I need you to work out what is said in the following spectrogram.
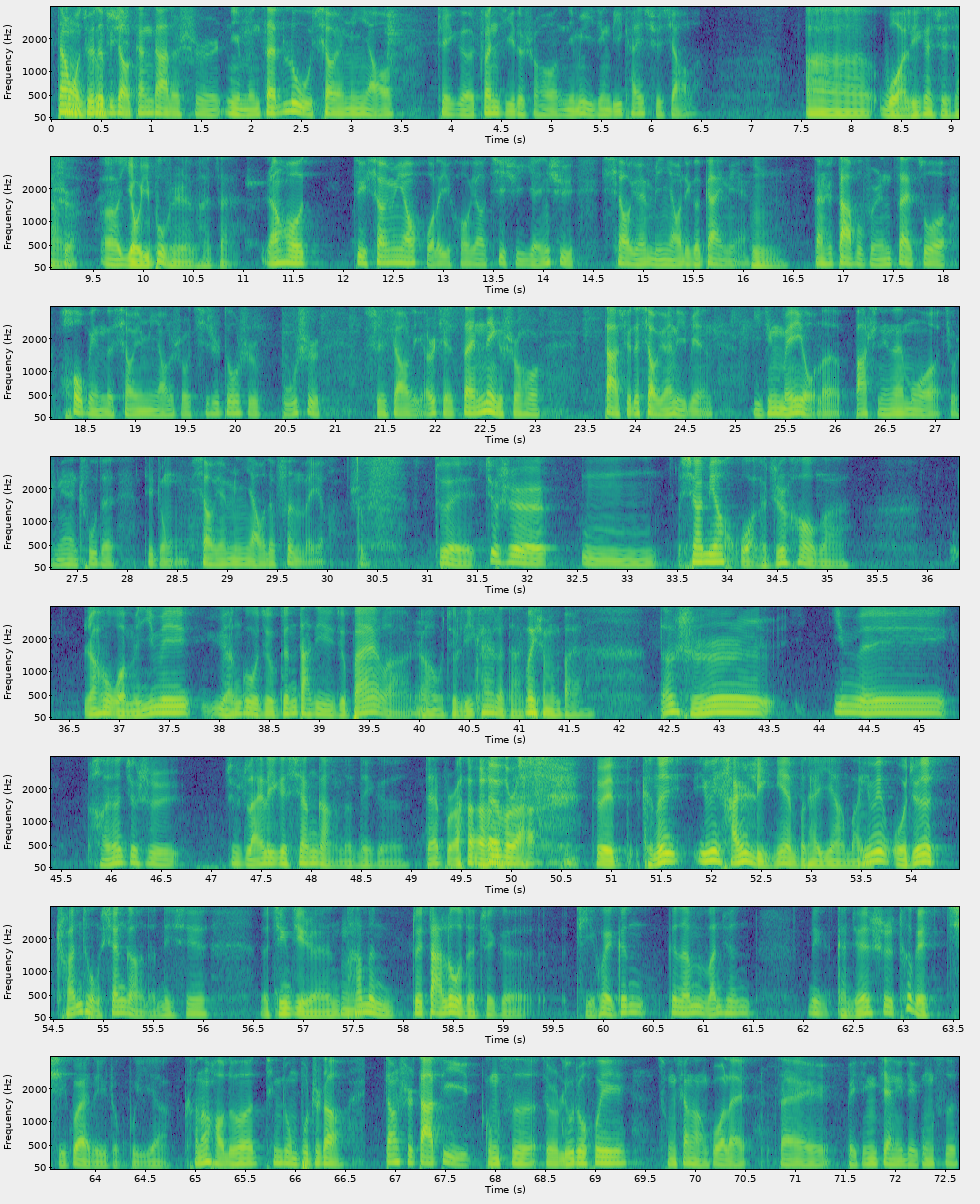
但是我觉得比较尴尬的是，你们在录《校园民谣》这个专辑的时候，你们已经离开学校了。呃，我离开学校了，是呃，有一部分人还在，然后这个校园民谣火了以后，要继续延续校园民谣这个概念。嗯，但是大部分人在做后边的校园民谣的时候，其实都是不是学校里，而且在那个时候，大学的校园里边已经没有了八十年代末九十年代初的这种校园民谣的氛围了，是不是？对，就是嗯，校园民谣火了之后吧，然后我们因为缘故就跟大地就掰了，然后我就离开了大地。为什么掰了？当时因为好像就是就是来了一个香港的那个 Debra，Debra，？对，可能因为还是理念不太一样吧。因为我觉得传统香港的那些呃经纪人，他们对大陆的这个体会跟跟咱们完全那个感觉是特别奇怪的一种不一样。可能好多听众不知道，当时大地公司就是刘卓辉从香港过来，在北京建立这公司，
